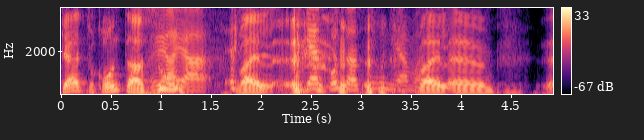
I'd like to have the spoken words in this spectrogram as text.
Get runter, soon. Ja, ja. Weil, Gerd runter, Soon, ja, Mann. weil ähm, äh,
